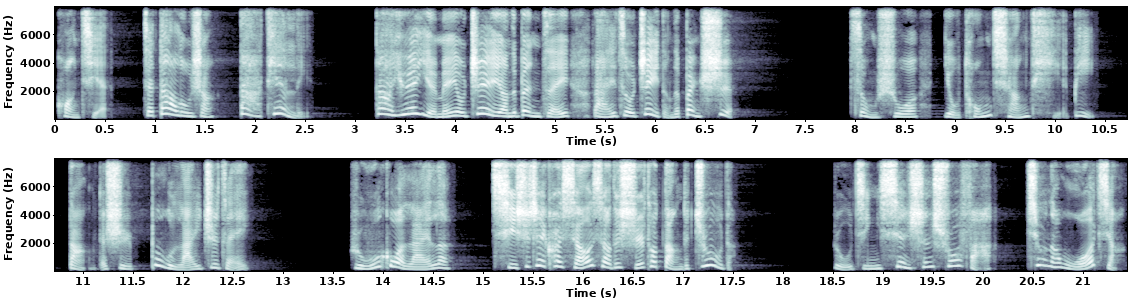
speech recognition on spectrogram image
况且在大路上大店里，大约也没有这样的笨贼来做这等的笨事。纵说有铜墙铁壁挡的是不来之贼，如果来了，岂是这块小小的石头挡得住的？如今现身说法，就拿我讲，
